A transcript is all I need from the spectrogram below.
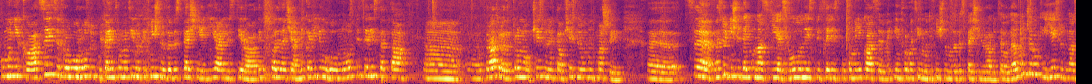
комунікації, цифрового розвитку та інформаційно-технічного забезпечення діяльності ради у складі начальника відділу головного спеціаліста та е, е, оператора електронно обчислюваних та обчислюваних машин. Е, Це на сьогоднішній день у нас є головний спеціаліст по комунікаціям і інформаційному технічному забезпеченню ради це Олег Гончарук, і є у нас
